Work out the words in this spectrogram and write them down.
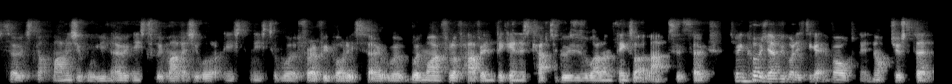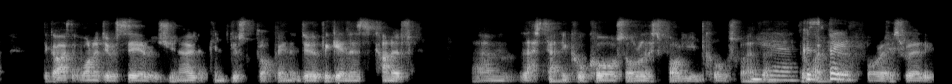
so it's not manageable. You know, it needs to be manageable. It needs to, needs to work for everybody. So we're, we're mindful of having beginners categories as well and things like that. So, so to encourage everybody to get involved in it, not just the the guys that want to do a series. You know, that can just drop in and do a beginners kind of um, less technical course or less volume course, whatever. Yeah, because for it is really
